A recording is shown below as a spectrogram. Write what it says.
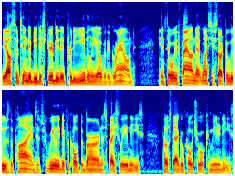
They also tend to be distributed pretty evenly over the ground. And so we found that once you start to lose the pines, it's really difficult to burn, especially in these post-agricultural communities.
